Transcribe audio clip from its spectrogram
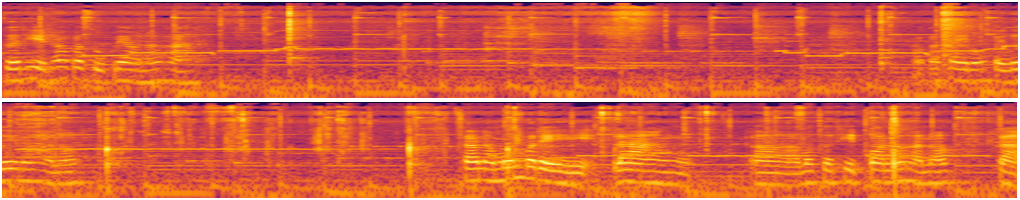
ขือเทศเท่ากับซุปแล้วนะคะเราก็ใส่ลงไปเลยนะคะเนาะชาวนามันบ่ได้ล้างอ่ามะเขือเทศก่อนนะคะเนาะกะ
